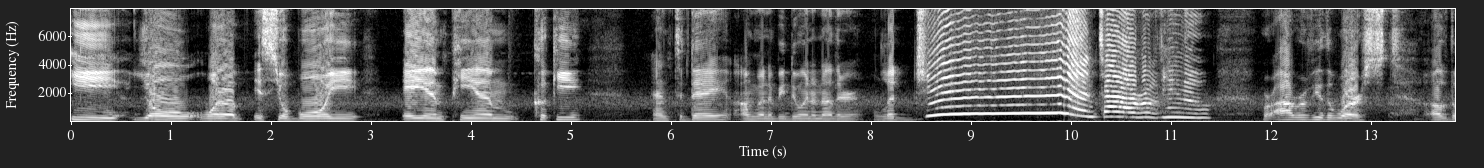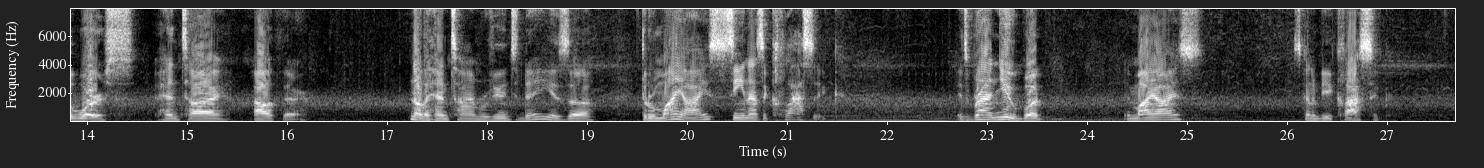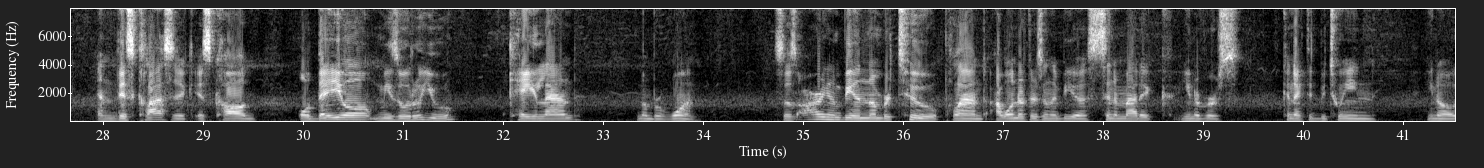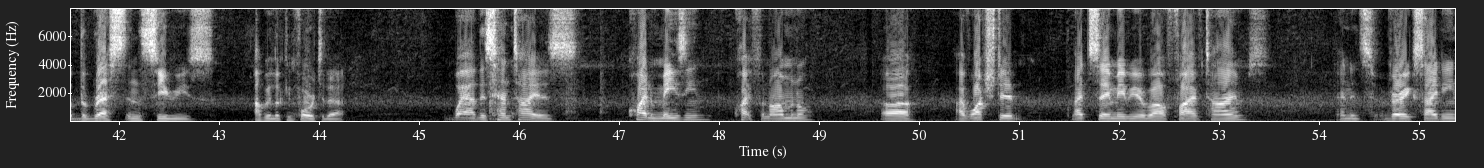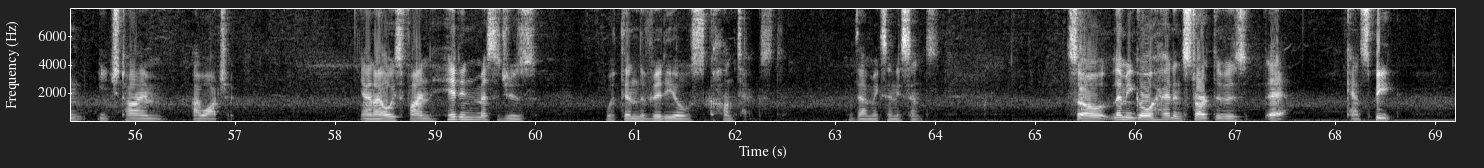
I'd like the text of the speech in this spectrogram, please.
E yo, what up? It's your boy AMPM Cookie, and today I'm gonna be doing another legit hentai review, where I review the worst of the worst hentai out there. Now, the hentai I'm reviewing today is uh, through my eyes, seen as a classic. It's brand new, but in my eyes, it's gonna be a classic. And this classic is called Odeyo Mizoruyu K-Land number one. So there's already going to be a number two planned. I wonder if there's going to be a cinematic universe connected between, you know, the rest in the series. I'll be looking forward to that. Wow, this hentai is quite amazing, quite phenomenal. Uh, I've watched it, I'd say maybe about five times, and it's very exciting each time I watch it and I always find hidden messages within the video's context, if that makes any sense. So let me go ahead and start this. Eh, can't speak.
